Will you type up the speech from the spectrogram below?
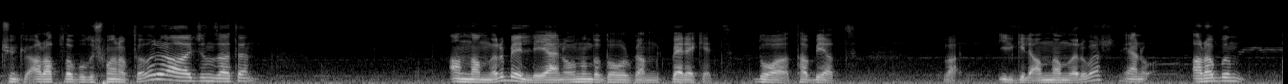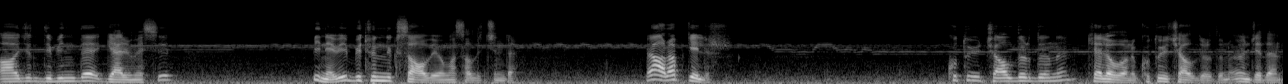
Çünkü Arap'la buluşma noktaları ağacın zaten anlamları belli. Yani onun da doğurganlık, bereket, doğa, tabiatla ilgili anlamları var. Yani Arap'ın ağacın dibinde gelmesi bir nevi bütünlük sağlıyor masal içinde. Ve Arap gelir. Kutuyu çaldırdığını, Keloğlan'ı kutuyu çaldırdığını önceden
